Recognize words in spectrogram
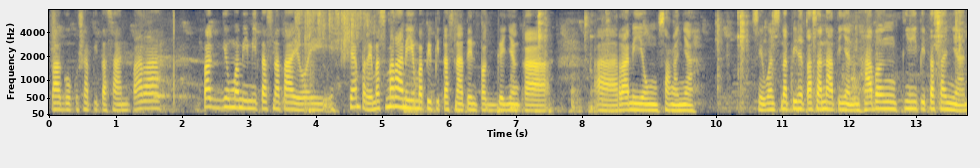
bago ko siya pitasan para pag yung mamimitas na tayo ay syempre mas marami yung mapipitas natin pag ganyan ka ah, rami yung sanga niya. Kasi once na pinitasan natin yan, habang pinipitasan yan,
